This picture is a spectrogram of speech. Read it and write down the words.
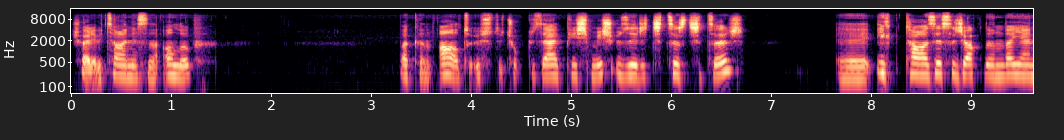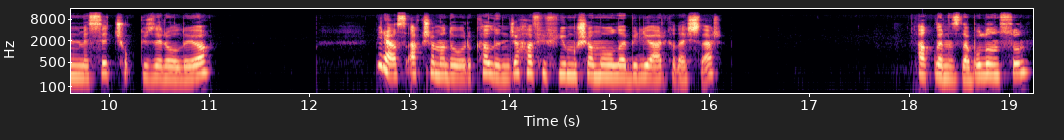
Şöyle bir tanesini alıp bakın altı üstü çok güzel pişmiş. Üzeri çıtır çıtır. Ee, ilk taze sıcaklığında yenmesi çok güzel oluyor. Biraz akşama doğru kalınca hafif yumuşama olabiliyor arkadaşlar. Aklınızda bulunsun.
